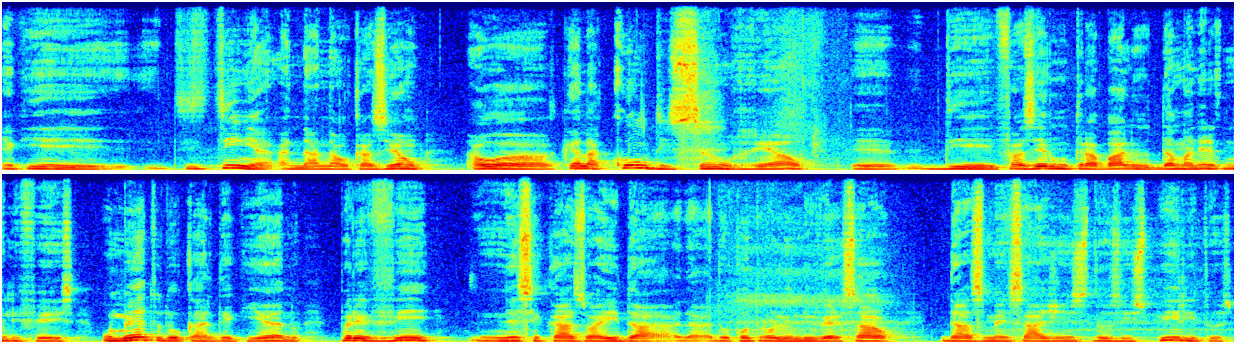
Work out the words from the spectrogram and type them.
é que tinha, na, na ocasião, aquela condição real é, de fazer um trabalho da maneira como ele fez. O método kardeciano prevê nesse caso aí da, da, do controle universal das mensagens dos espíritos,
